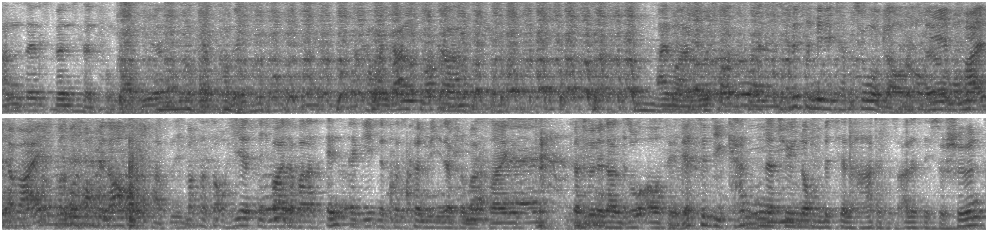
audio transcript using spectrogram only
ansetzt, wenn es denn funktioniert. Da kann man ganz locker einmal runter. Es ist ein bisschen Meditation, glaube ich. Auf ne? jeden Man muss- Fall dabei. man muss auch genau aufpassen. Ich mache das auch hier jetzt nicht weiter, weil das Endergebnis, das können wir Ihnen ja schon mal zeigen, das würde dann so aussehen. Jetzt sind die Kanten natürlich noch ein bisschen hart, das ist alles nicht so schön,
